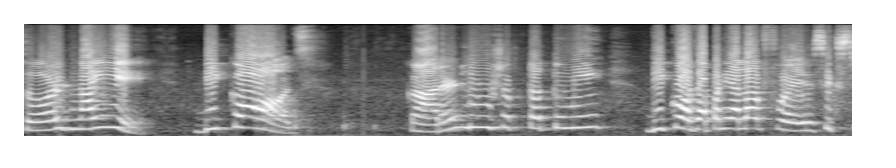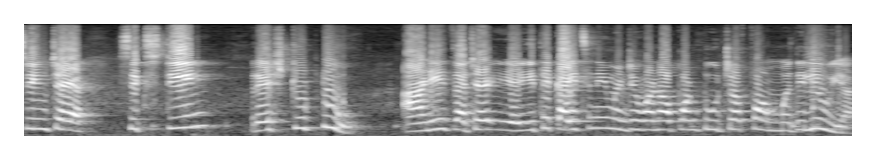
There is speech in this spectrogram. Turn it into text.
surd नाहीये. बिकॉज कारण लिहू शकता तुम्ही? बिकॉज आपण याला सिक्स्टीनच्या सिक्स्टीन रेस टू टू आणि त्याच्या इथे काहीच नाही म्हणजे वन अपॉन टूच्या फॉर्ममध्ये लिहूया.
